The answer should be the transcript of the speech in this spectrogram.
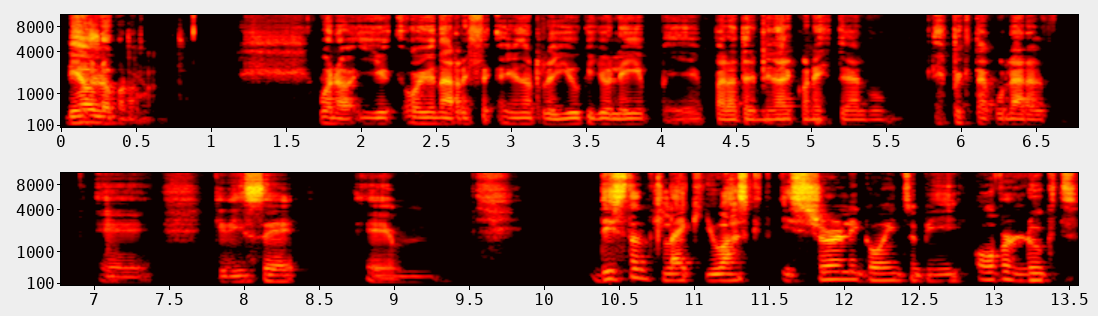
Diablo conocido. Bueno, y hoy una hay una review que yo leí eh, para terminar con este álbum, espectacular álbum, eh, que dice um, distant like you asked is surely going to be overlooked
